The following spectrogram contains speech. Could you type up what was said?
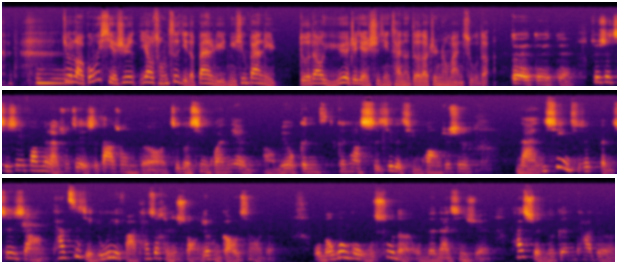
嗯，就老公也是要从自己的伴侣、女性伴侣得到愉悦这件事情，才能得到真正满足的。对对对，就是其实一方面来说，这也是大众的这个性观念啊，没有跟跟上实际的情况，就是。男性其实本质上他自己撸一发，他是很爽又很高效的。我们问过无数的我们的男性学，他选择跟他的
